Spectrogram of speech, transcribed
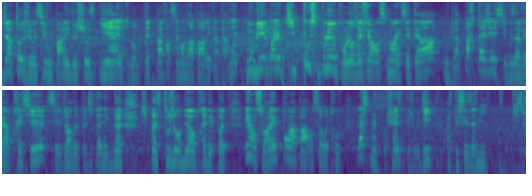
Bientôt, je vais aussi vous parler de choses IRL qui n'ont peut-être pas forcément de rapport avec internet. N'oubliez pas le petit pouce bleu pour le référencement, etc. Ou de la partager si vous avez apprécié. C'est le genre de petite anecdote qui passe toujours bien auprès des potes et en soirée. Pour ma part, on se retrouve la semaine prochaine et je vous dis à plus les amis. Bisous.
